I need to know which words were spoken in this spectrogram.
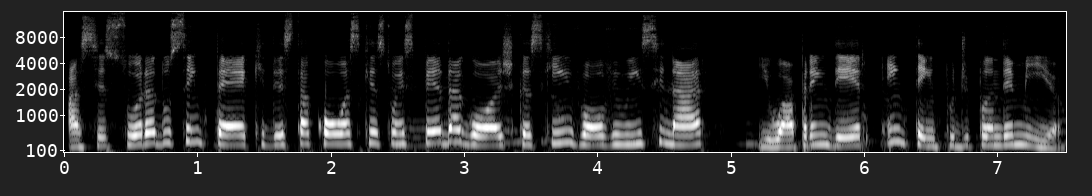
assessora do SEMPEC, destacou as questões pedagógicas que envolvem o ensinar e o aprender em tempo de pandemia.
